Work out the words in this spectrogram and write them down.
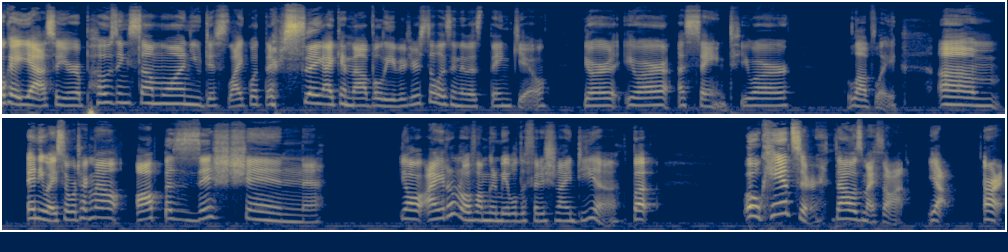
Okay, yeah, so you're opposing someone, you dislike what they're saying. I cannot believe. If you're still listening to this, thank you. You're you are a saint. You are lovely. Um anyway, so we're talking about opposition. Y'all, I don't know if I'm going to be able to finish an idea, but oh, cancer. That was my thought. Yeah. All right.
